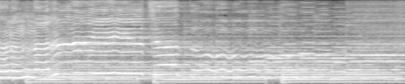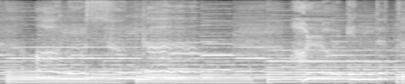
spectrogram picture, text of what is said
너는 나를 잊어도 어느 순간 얼룩인 듯한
